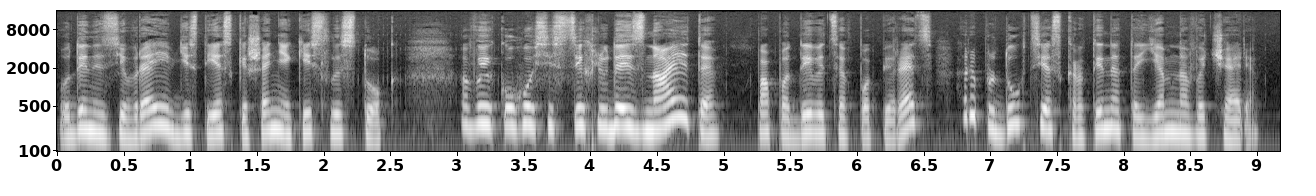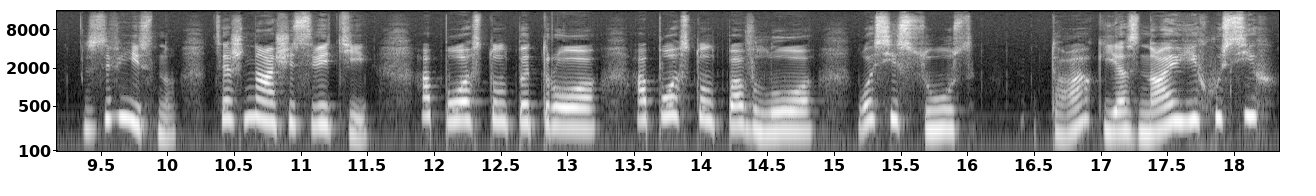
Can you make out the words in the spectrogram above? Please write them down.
Один із євреїв дістає з кишені якийсь листок. А ви когось із цих людей знаєте? Папа дивиться в папірець, репродукція з картини Таємна вечеря. Звісно, це ж наші святі. Апостол Петро, апостол Павло, ось Ісус. Так, я знаю їх усіх.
